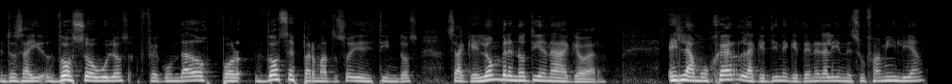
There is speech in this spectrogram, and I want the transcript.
Entonces hay dos óvulos fecundados por dos espermatozoides distintos, o sea que el hombre no tiene nada que ver. Es la mujer la que tiene que tener a alguien de su familia.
